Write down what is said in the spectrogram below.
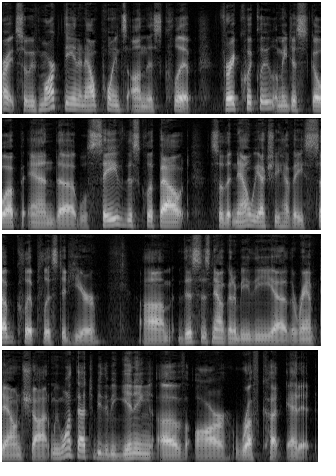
Alright, so we've marked the in and out points on this clip. Very quickly, let me just go up and uh, we'll save this clip out so that now we actually have a subclip listed here. Um, this is now going to be the, uh, the ramp down shot. And we want that to be the beginning of our rough cut edit.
